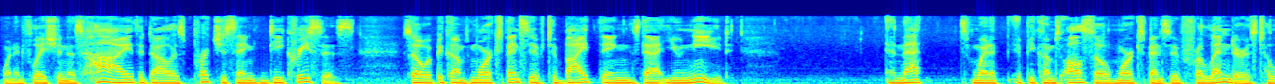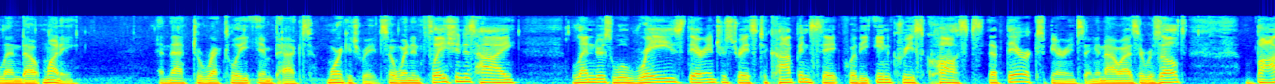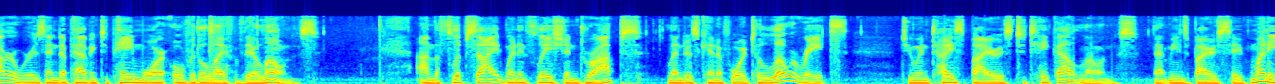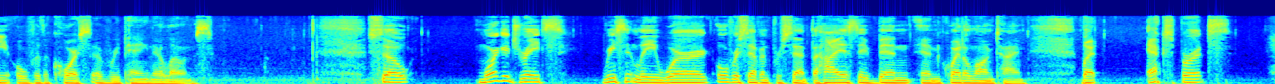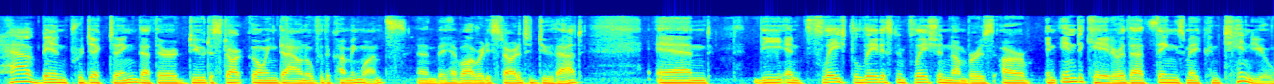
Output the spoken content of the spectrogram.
When inflation is high, the dollar's purchasing decreases. So it becomes more expensive to buy things that you need. And that's when it, it becomes also more expensive for lenders to lend out money. And that directly impacts mortgage rates. So when inflation is high, lenders will raise their interest rates to compensate for the increased costs that they're experiencing. And now, as a result, borrowers end up having to pay more over the life of their loans. On the flip side, when inflation drops, lenders can afford to lower rates to entice buyers to take out loans. That means buyers save money over the course of repaying their loans. So, mortgage rates recently were over 7%, the highest they've been in quite a long time. But experts have been predicting that they're due to start going down over the coming months, and they have already started to do that. And the inflation, the latest inflation numbers are an indicator that things may continue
